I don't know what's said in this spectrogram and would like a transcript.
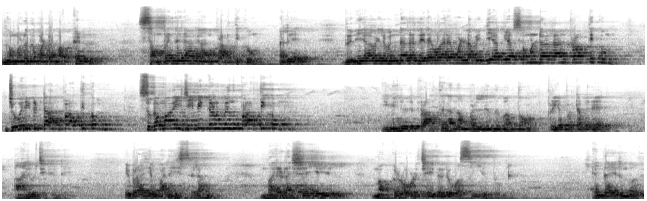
നമ്മൾ നമ്മുടെ മക്കൾ സമ്പന്നരാകാൻ പ്രാർത്ഥിക്കും അല്ലേ? ദുനിയാവിൽ ഉന്നത നിലവാരമുള്ള വിദ്യാഭ്യാസം ഉണ്ടാകാൻ പ്രാർത്ഥിക്കും ജോലി കിട്ടാൻ പ്രാർത്ഥിക്കും സുഖമായി ജീവിക്കണമെന്ന് പ്രാർത്ഥിക്കും. ഇങ്ങനൊരു പ്രാർത്ഥന നമ്മളിൽ നിന്ന് വന്നോ? പ്രിയപ്പെട്ടവരെ ആലോചിക്കണ്ടേ. ഇബ്രാഹിം അലഹിസ്സലാം മരണശയ്യയിൽ മക്കളോട് ചെയ്തൊരു വസീയത്തുണ്ട് എന്തായിരുന്നു അത്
